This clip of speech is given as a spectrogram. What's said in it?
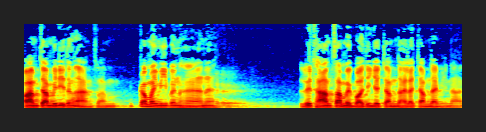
ความจำไม่ดีต้องอ่านซ้ำก็ไม่มีปัญหานะ หรือถามซ้ำบ่อยๆจึงจะจำได้และจำได้ไม่นาน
